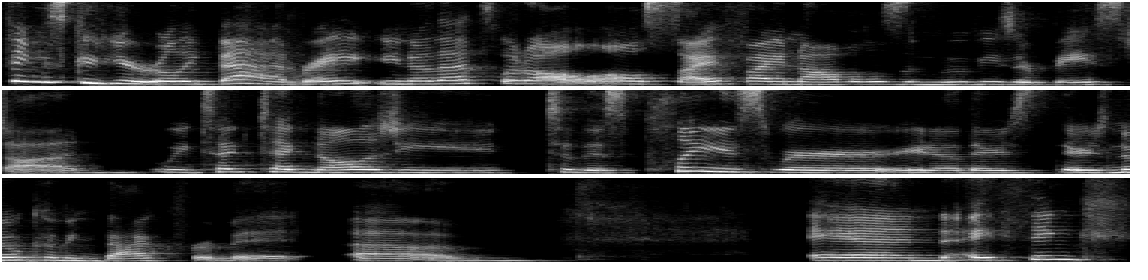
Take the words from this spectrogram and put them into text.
things could get really bad, right? You know, that's what all, all sci-fi novels and movies are based on. We took technology to this place where, you know, there's there's no coming back from it. Um, and I think,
